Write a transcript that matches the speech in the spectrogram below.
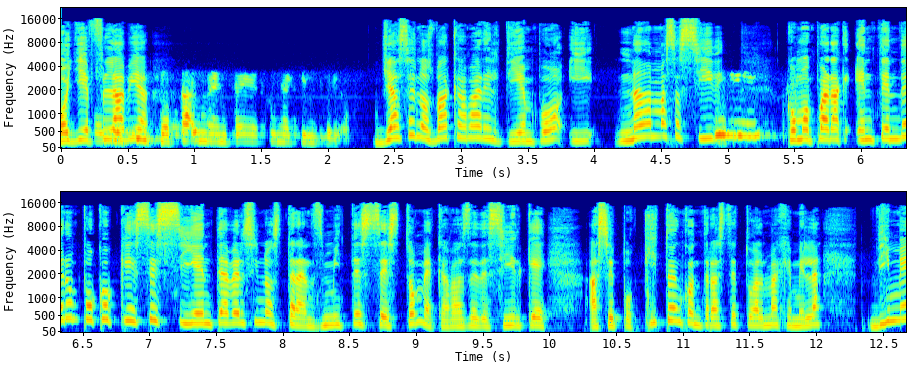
Oye, Entonces, Flavia, sí, totalmente es un equilibrio. ya se nos va a acabar el tiempo y nada más así, Sí. como para entender un poco qué se siente, a ver si nos transmites esto. Me acabas de decir que hace poquito encontraste tu alma gemela. Dime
